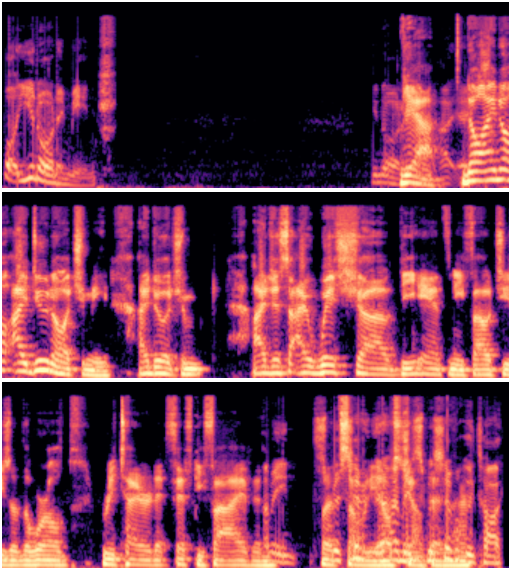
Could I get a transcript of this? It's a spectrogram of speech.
Well, you know what I mean. You know yeah. I mean. I, no, I know. I do know what you mean. I do what you. I just. I wish uh, the Anthony Fauci's of the world retired at 55 and I mean, let somebody else I mean, jump specifically in. talking.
